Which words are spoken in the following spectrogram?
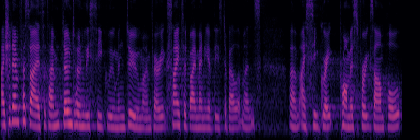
I should emphasize that I don't only see gloom and doom. I'm very excited by many of these developments. Um, I see great promise, for example,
